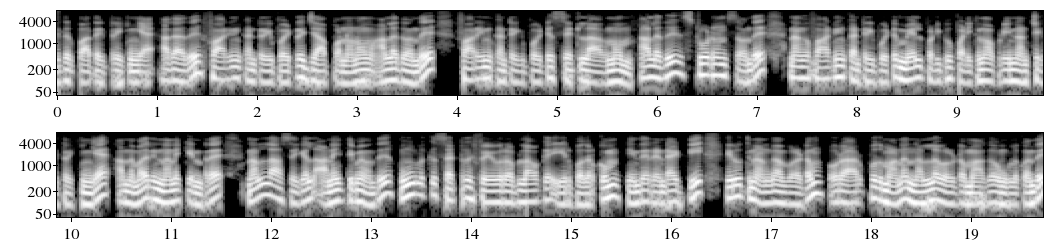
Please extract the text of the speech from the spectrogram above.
எதிர்பார்த்துக்கிட்டு இருக்கீங்க. அதாவது ஃபாரின் கண்ட்ரிக்கு போயிட்டு ஜாப் பண்ணணும் அல்லது வந்து ஃபாரின் கண்ட்ரிக்கு போயிட்டு செட்டில் ஆகணும் அல்லது ஸ்டூடெண்ட்ஸ் வந்து நாங்கள் ஃபாரின் கண்ட்ரிக்கு போயிட்டு மேல் படிப்பு படிக்கணும் அப்படின்னு நினச்சிக்கிட்டு இருக்கீங்க. அந்த மாதிரி நினைக்கின்ற நல்ல ஆசைகள் அனைத்துமே வந்து உங்களுக்கு சற்று ஃபேவரபுளாக இருப்பதற்கும் இந்த ரெண்டாயிரத்தி இருபத்தி நான்காம் வருடம் ஒரு அற்புதமான நல்ல வருடமாக உங்களுக்கு வந்து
